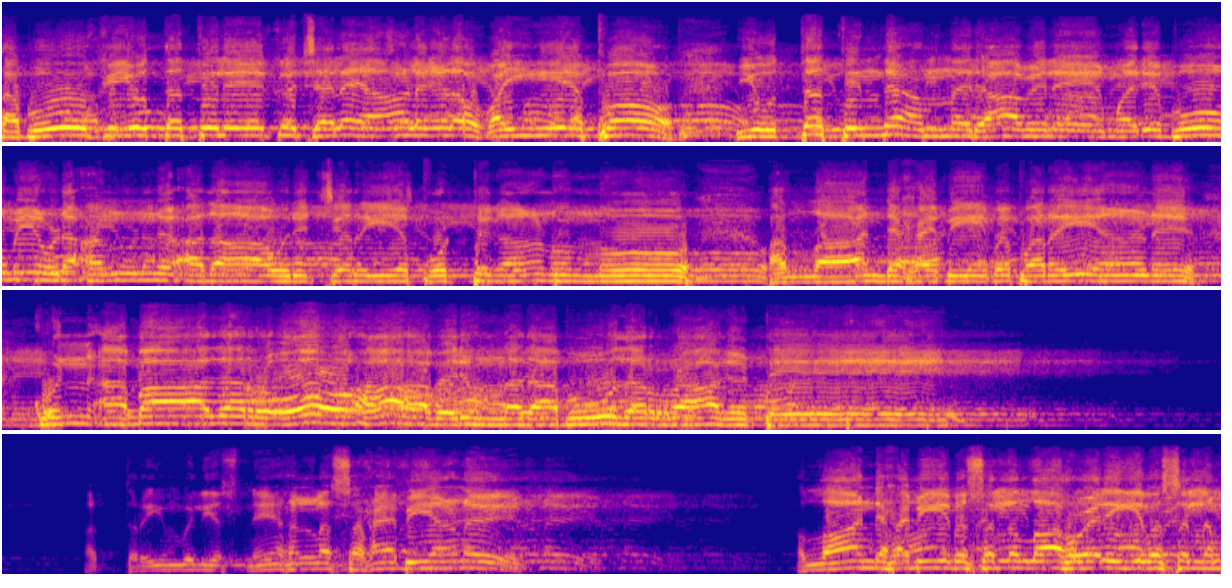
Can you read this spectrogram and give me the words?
തബൂക്ക് യുദ്ധത്തിലേക്ക് ചില ആളുകൾ വൈകിയപ്പോ യുദ്ധത്തിന്റെ അന്ന് രാവിലെ മരുഭൂമിയുടെ അങ്ങ് അതാ ഒരു ചെറിയ പൊട്ട് കാണുന്നു. അള്ളാന്റെ ഹബീബ് പറയാണ് കുൻ അബാദർ ഓ ആ വരുന്നത് അബൂദർ അത്രയും വലിയ സ്നേഹമുള്ള സഹാബിയാണ് അള്ളാന്റെ ഹബീബ് സല്ലല്ലാഹു അലൈഹി വസല്ലം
